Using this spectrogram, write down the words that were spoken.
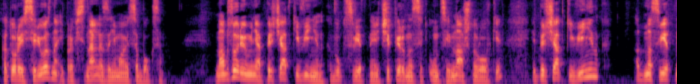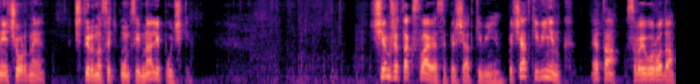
которые серьезно и профессионально занимаются боксом. На обзоре у меня перчатки Winning двухцветные 14 унций на шнуровке и перчатки Winning одноцветные черные 14 унций на липучке. Чем же так славятся перчатки Winning? Перчатки Winning это своего рода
